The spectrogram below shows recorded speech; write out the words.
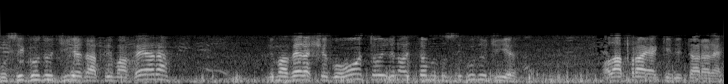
O segundo dia da primavera. Primavera chegou ontem, hoje nós estamos no segundo dia. Olha a praia aqui de Itararé.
